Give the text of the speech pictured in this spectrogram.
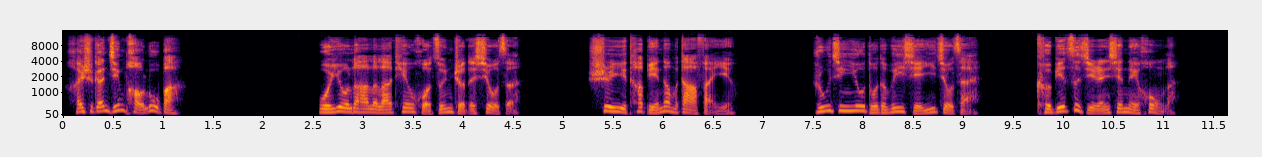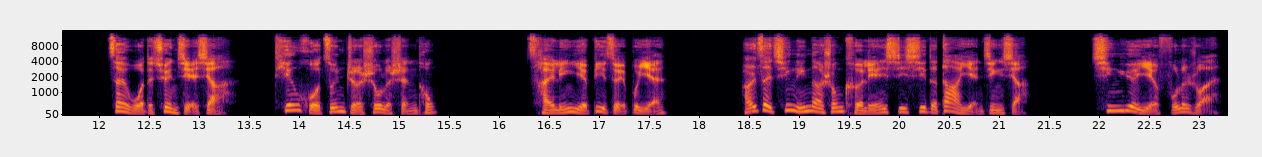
还是赶紧跑路吧。我又拉了拉天火尊者的袖子，示意他别那么大反应。如今幽夺的威胁依旧在，可别自己人先内讧了。在我的劝解下，天火尊者收了神通，彩铃也闭嘴不言。而在青灵那双可怜兮兮的大眼睛下，清月也服了软，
